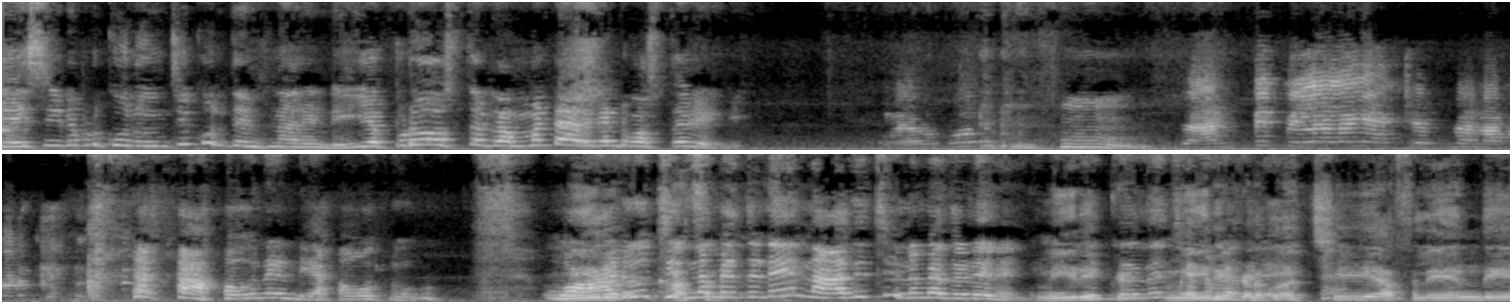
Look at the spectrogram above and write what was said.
వేసేటప్పుడు కొన్ని ఉంచి కొన్ని తింటున్నారండి. ఎప్పుడో వస్తాడు రమ్మంటే అరగంటకు వస్తాడండి. అవునండి అవును. వాడు చిన్న మెదడే నాది చిన్న మెదడేనండి. మీరు మీరు ఇక్కడికి. వచ్చి అసలు ఏంది?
